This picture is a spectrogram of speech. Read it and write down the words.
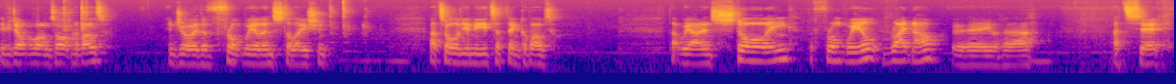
If you don't know what I'm talking about, enjoy the front wheel installation. That's all you need to think about. That we are installing the front wheel right now. Hey, look at that. That's sick.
